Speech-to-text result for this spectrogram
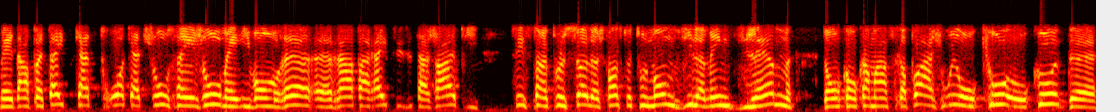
mais dans peut-être quatre, trois, quatre jours, cinq jours, mais ils vont euh, réapparaître ces étagères. Puis, c'est un peu ça. Là. Je pense que tout le monde vit le même dilemme. Donc, on commencera pas à jouer au, cou au coude euh,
